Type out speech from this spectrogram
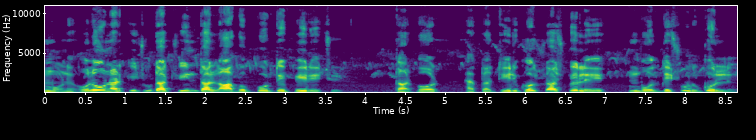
মনে হলো ওনার কিছুটা চিন্তা লাঘব করতে পেরেছে। তারপর একটা দীর্ঘশ্বাস ফেলে বলতে শুরু করলেন,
